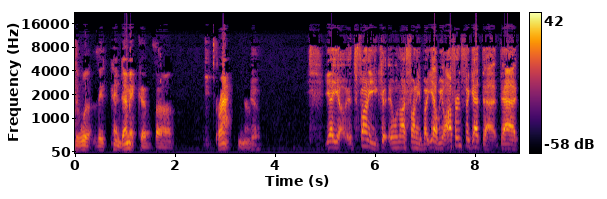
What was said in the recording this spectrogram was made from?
the the pandemic of uh, crack. You know, Yeah. Yeah, yeah. It's funny. Well, not funny, but yeah, we often forget that that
